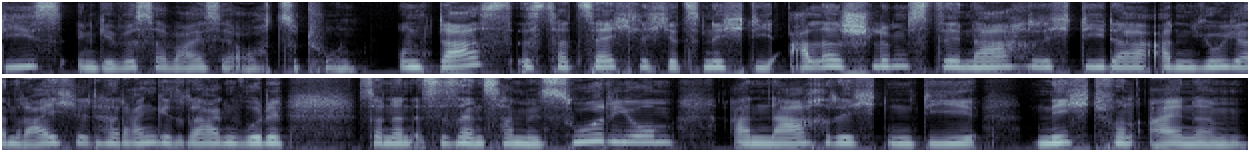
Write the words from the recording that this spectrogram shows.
dies in gewisser Weise auch zu tun. Und das ist tatsächlich jetzt nicht die allerschlimmste Nachricht, die da an Julian Reichelt herangetragen wurde, sondern es ist ein Sammelsurium an Nachrichten, die nicht von einem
